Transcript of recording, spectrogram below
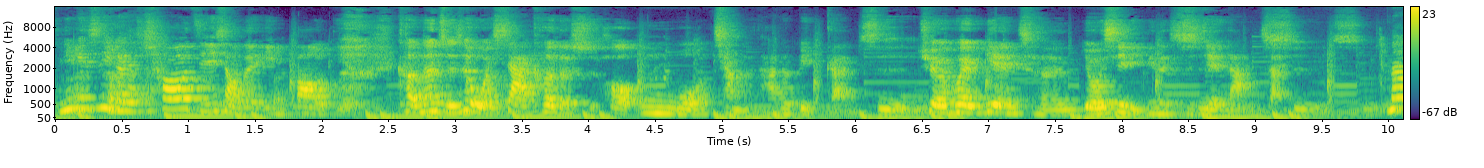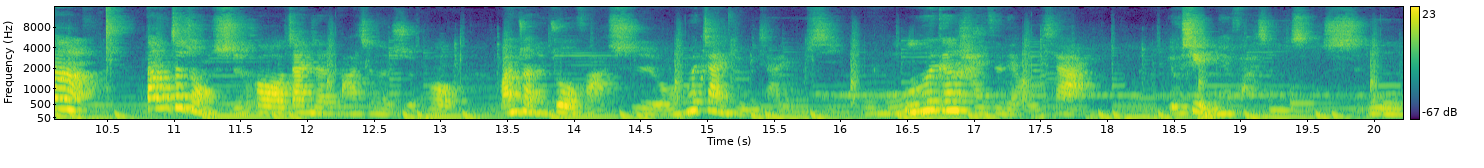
明明是一个超级小的引爆点，可能只是我下课的时候，嗯，我抢了他的饼干，是，却会变成游戏里面的世界大战，是是，那。当这种时候战争发生的时候，婉转的做法是，我们会暂停一下游戏，嗯、我们会跟孩子聊一下游戏里面发生了什么事。嗯，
